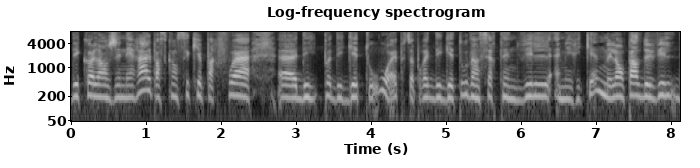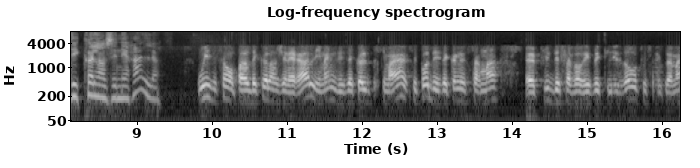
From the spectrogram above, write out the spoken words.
d'écoles en général parce qu'on sait qu'il y a parfois euh, des pas des ghettos, ouais, ça pourrait être des ghettos dans certaines villes américaines, mais là on parle de villes d'écoles en général. Oui, c'est ça. On parle d'écoles en général et même des écoles primaires. C'est pas des écoles nécessairement plus défavorisées que les autres. C'est simplement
